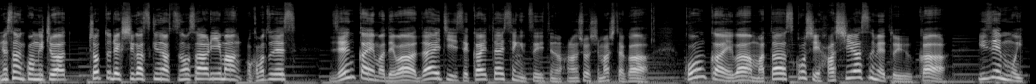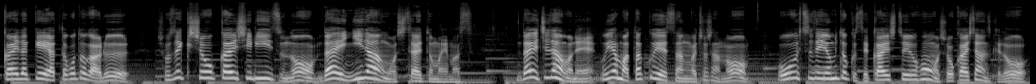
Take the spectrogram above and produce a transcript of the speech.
皆さんこんにちは。ちょっと歴史が好きな普通のサラリーマン岡本です。前回までは第一次世界大戦についての話をしましたが今回はまた少し箸休めというか以前も1回だけやったことがある書籍紹介シリーズの第2弾をしたいと思います。第1弾はね宇山拓英さんが著者の「王室で読み解く世界史」という本を紹介したんですけど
